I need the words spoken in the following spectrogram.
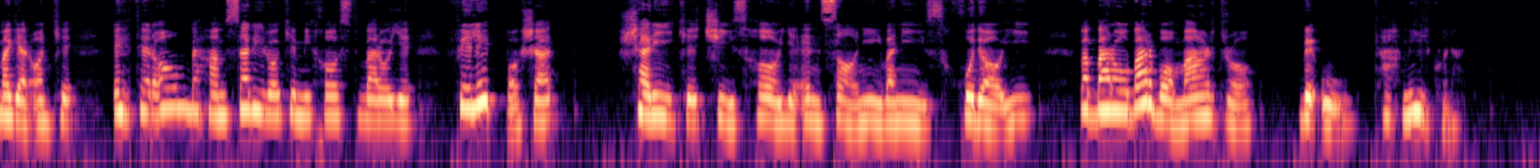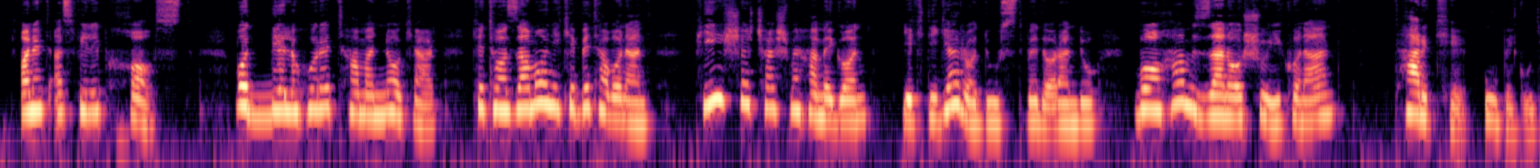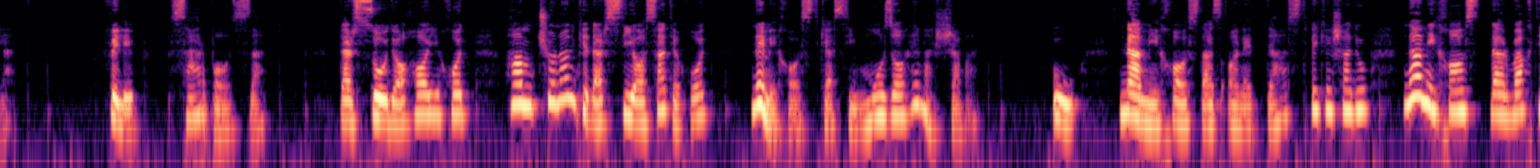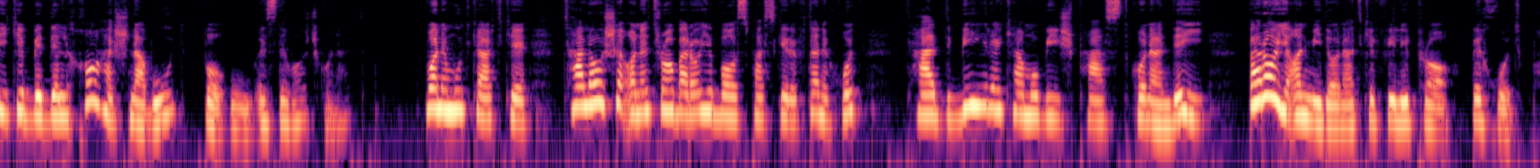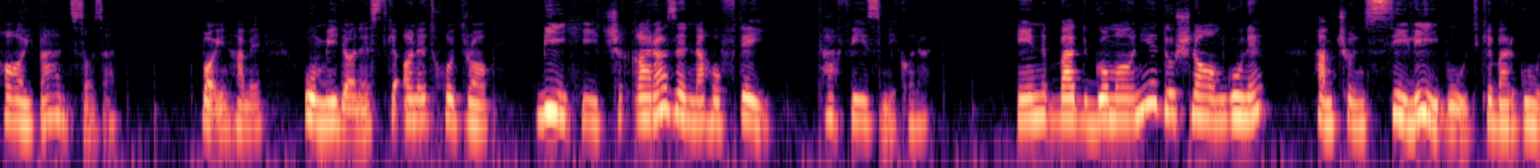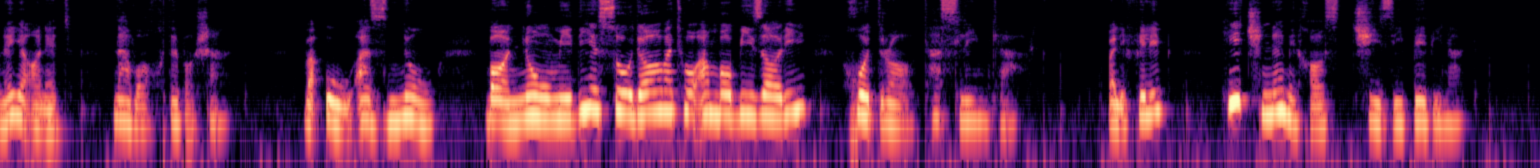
مگر آنکه احترام به همسری را که می‌خواست برای فیلیپ باشد شریک چیزهای انسانی و نیز خدایی و برابر با مرد را به او تحمیل کند. آنت از فیلیپ خواست با دلهوره تمنا کرد که تا زمانی که بتوانند پیش چشم همگان یکدیگر را دوست بدارند و با هم زناشویی کنند ترک او بگوید. فیلیپ سرباز زد. در سوداهای خود همچنان که در سیاست خود نمی‌خواست کسی مزاحمش شود. او نمی‌خواست از آن دست بکشد و نمی‌خواست در وقتی که به دلخواهش نبود با او ازدواج کند. وانمود کرد که تلاش آنت را برای بازپس گرفتن خود تدبیر کم و بیش پست کننده ای برای آن می‌داند که فیلیپ را به خود پایبند سازد. با این همه او می‌دانست که آنت خود را بی هیچ غرض نهفته ای تفیز می کند این بدگمانی دشنامگونه همچون سیلی بود که بر گونه آنت نواخته باشند و او از نو با نومیدی سودا و تو با بیزاری خود را تسلیم کرد. ولی فیلیپ هیچ نمی‌خواست چیزی ببیند.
